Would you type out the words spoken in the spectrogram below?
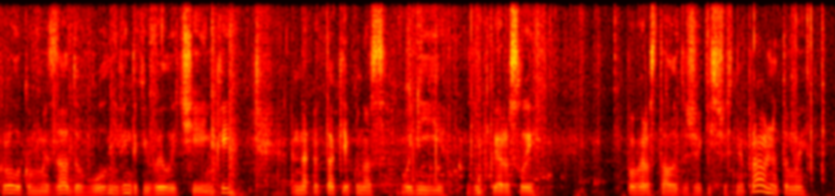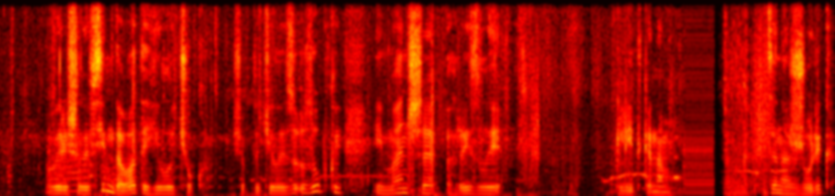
Кроликом ми задоволені. Він такий величенький. Так як у нас в одній зубки росли, повиростали дуже якісь щось неправильно, то ми вирішили всім давати гілочок, щоб точили зубки і менше гризли клітки нам. Так, це наш журік.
